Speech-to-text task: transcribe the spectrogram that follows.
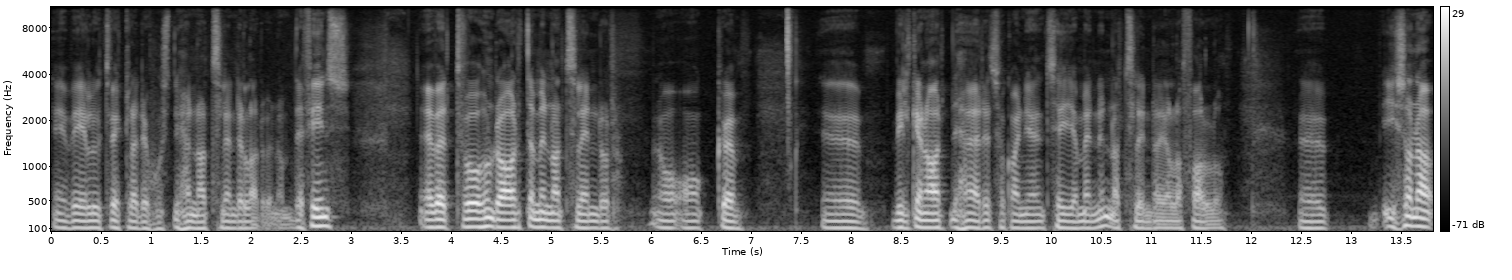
är välutvecklade hos de här nattsländelarverna. Det finns över 200 arter med nattsländor och, och uh, vilken art det här är så kan jag inte säga, men en nattslända i alla fall. Och, i sådana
